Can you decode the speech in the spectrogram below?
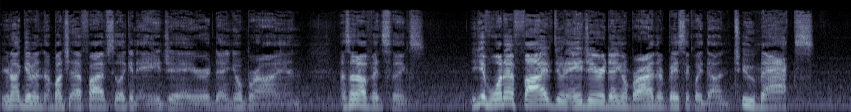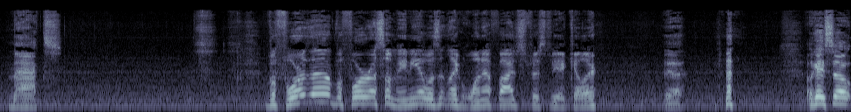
You're not giving a bunch of F fives to like an AJ or a Daniel Bryan. That's not how Vince thinks. You give one F five to an AJ or a Daniel Bryan, they're basically done. Two max, max. Before though, before WrestleMania, wasn't like one F five supposed to be a killer? Yeah. Okay, so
